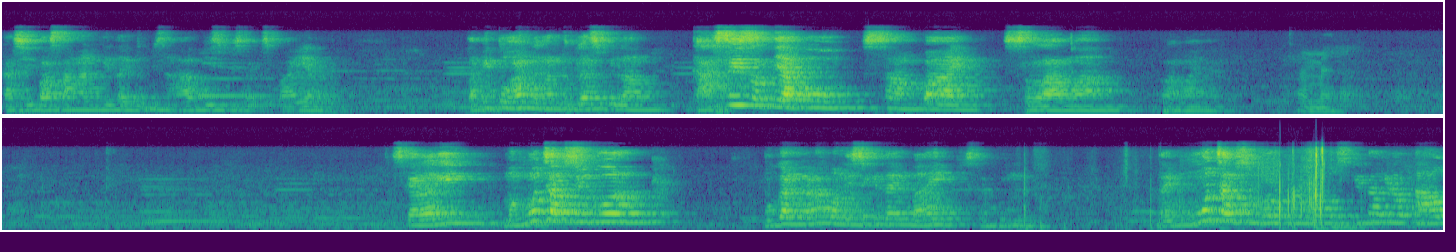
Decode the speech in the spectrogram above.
kasih pasangan kita itu bisa habis, bisa expired. Tapi Tuhan dengan tegas bilang, kasih setiaku sampai selama-lamanya. Amin. Sekali lagi, mengucap syukur bukan karena kondisi kita yang baik, tapi tapi mengucap syukur terus kita kita tahu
